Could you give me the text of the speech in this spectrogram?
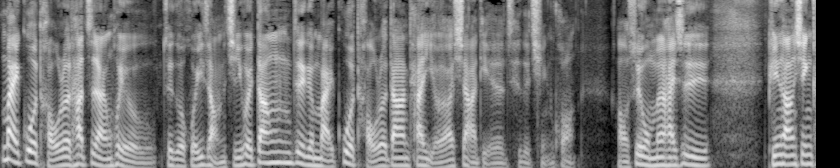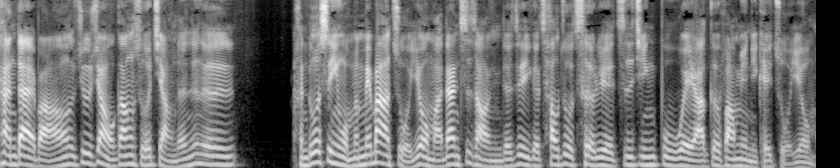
卖过头了，它自然会有这个回涨的机会；当这个买过头了，当然它有要下跌的这个情况，好，所以我们还是平常心看待吧。然后就像我刚刚所讲的那个。很多事情我们没办法左右嘛，但至少你的这个操作策略、资金部位啊，各方面你可以左右嘛。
